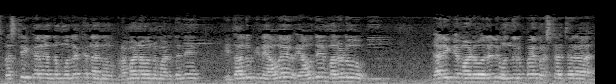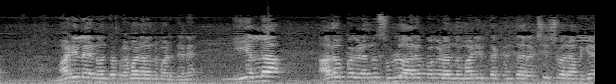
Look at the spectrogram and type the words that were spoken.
ಸ್ಪಷ್ಟೀಕರಣದ ಮೂಲಕ ನಾನು ಪ್ರಮಾಣವನ್ನು ಮಾಡ್ತೇನೆ. ಈ ತಾಲೂಕಿನ ಯಾವ, ಯಾವುದೇ ಮರಳು ಗಾರಿಕೆ ಮಾಡುವವರಲ್ಲಿ ಒಂದು ರೂಪಾಯಿ ಭ್ರಷ್ಟಾಚಾರ ಮಾಡಿಲ್ಲ ಎನ್ನುವಂತ ಪ್ರಮಾಣವನ್ನು ಮಾಡ್ತೇನೆ. ಈ ಎಲ್ಲ ಆರೋಪಗಳನ್ನು, ಸುಳ್ಳು ಆರೋಪಗಳನ್ನು ಮಾಡಿರ್ತಕ್ಕಂಥ ರಕ್ಷೀಶ್ವರಾಮಿಗೆ,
